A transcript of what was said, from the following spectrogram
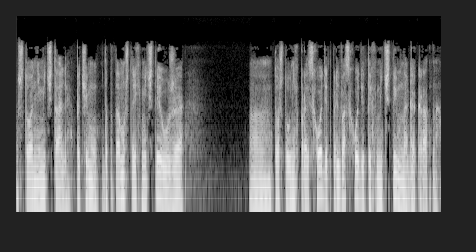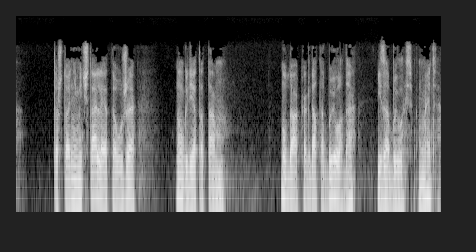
что они мечтали. Почему? Да потому что их мечты уже то, что у них происходит, превосходит их мечты многократно. То, что они мечтали, это уже, ну, где-то там, ну да, когда-то было, да, и забылось, понимаете?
